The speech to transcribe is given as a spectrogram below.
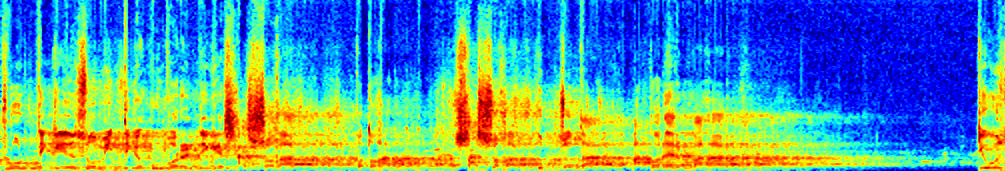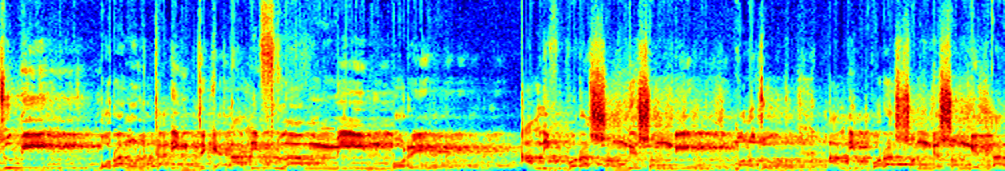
ফ্লোর থেকে, জমিন থেকে উপরের দিকে সাতশো হাত। কত হাত? সাতশো হাত উচ্চতা, পাথরের পাহাড়। কেউ যদি কোরআনুল কারিম থেকে আলিফলাম মিম পড়ে, আলিফ পড়ার সঙ্গে সঙ্গে মনোযোগ, আলিফ পড়ার সঙ্গে সঙ্গে তার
